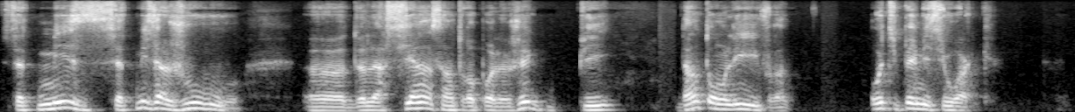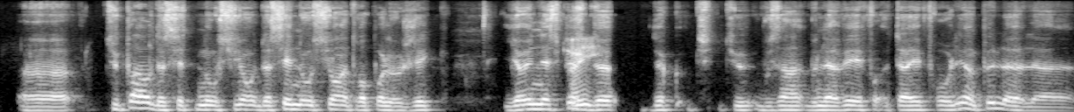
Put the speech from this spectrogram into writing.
cette, mise, cette mise à jour euh, de la science anthropologique. Puis, dans ton livre, Otipe Misiwak, tu parles de, cette notion, de ces notions anthropologiques. Il y a une espèce de, tu, vous, avez, as frôlé un peu le,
